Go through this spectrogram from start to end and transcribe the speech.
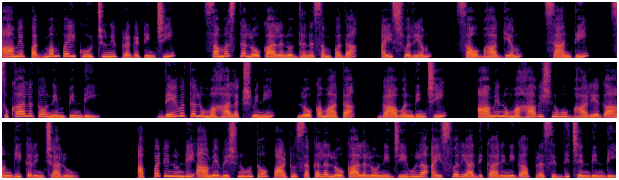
ఆమె పద్మంపై కూర్చుని ప్రకటించి సమస్త లోకాలను ధనసంపద ఐశ్వర్యం సౌభాగ్యం శాంతి సుఖాలతో నింపింది. దేవతలు మహాలక్ష్మిని లోకమాత గా వందించి ఆమెను మహావిష్ణువు భార్యగా అంగీకరించారు. అప్పటినుండి ఆమె విష్ణువుతో పాటు సకల లోకాలలోని జీవుల ఐశ్వర్యాధికారినిగా ప్రసిద్ధి చెందింది.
